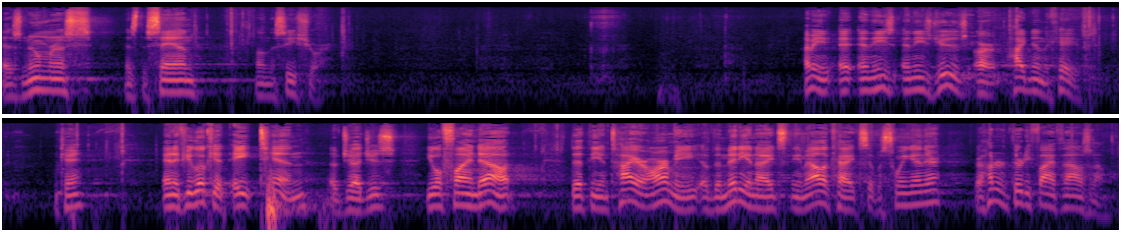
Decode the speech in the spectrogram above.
as numerous as the sand on the seashore. I mean, and these, and these Jews are hiding in the caves. Okay? And if you look at 810 of Judges, you'll find out that the entire army of the Midianites, the Amalekites that was swinging in there, there are 135,000 of them.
